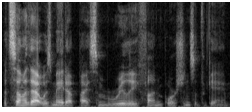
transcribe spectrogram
But some of that was made up by some really fun portions of the game.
